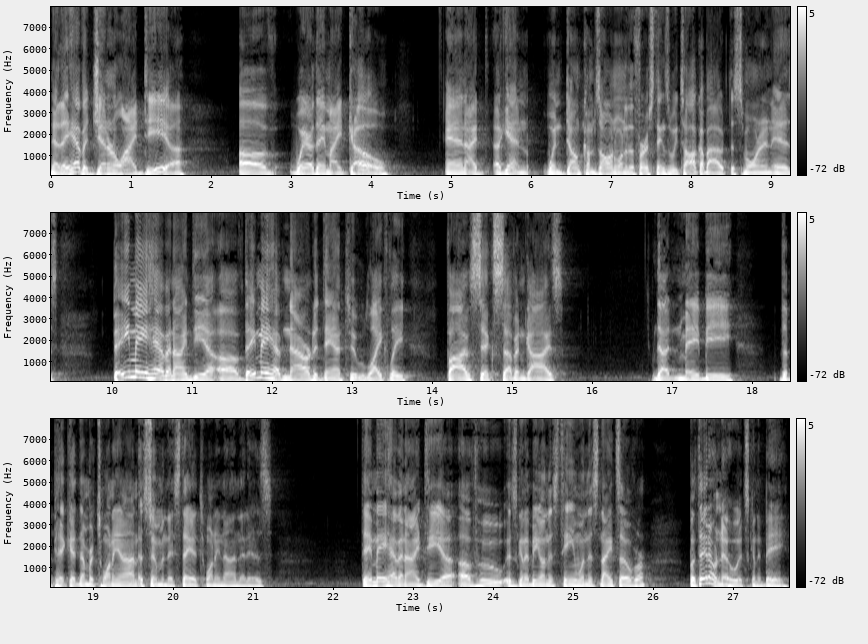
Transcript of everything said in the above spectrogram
Now, they have a general idea of where they might go. And I, again, when Dunk comes on, one of the first things we talk about this morning is they may have an idea of, they may have narrowed it down to likely five, six, seven guys that may be the pick at number 29, assuming they stay at 29, that is. They may have an idea of who is going to be on this team when this night's over, but they don't know who it's going to be.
